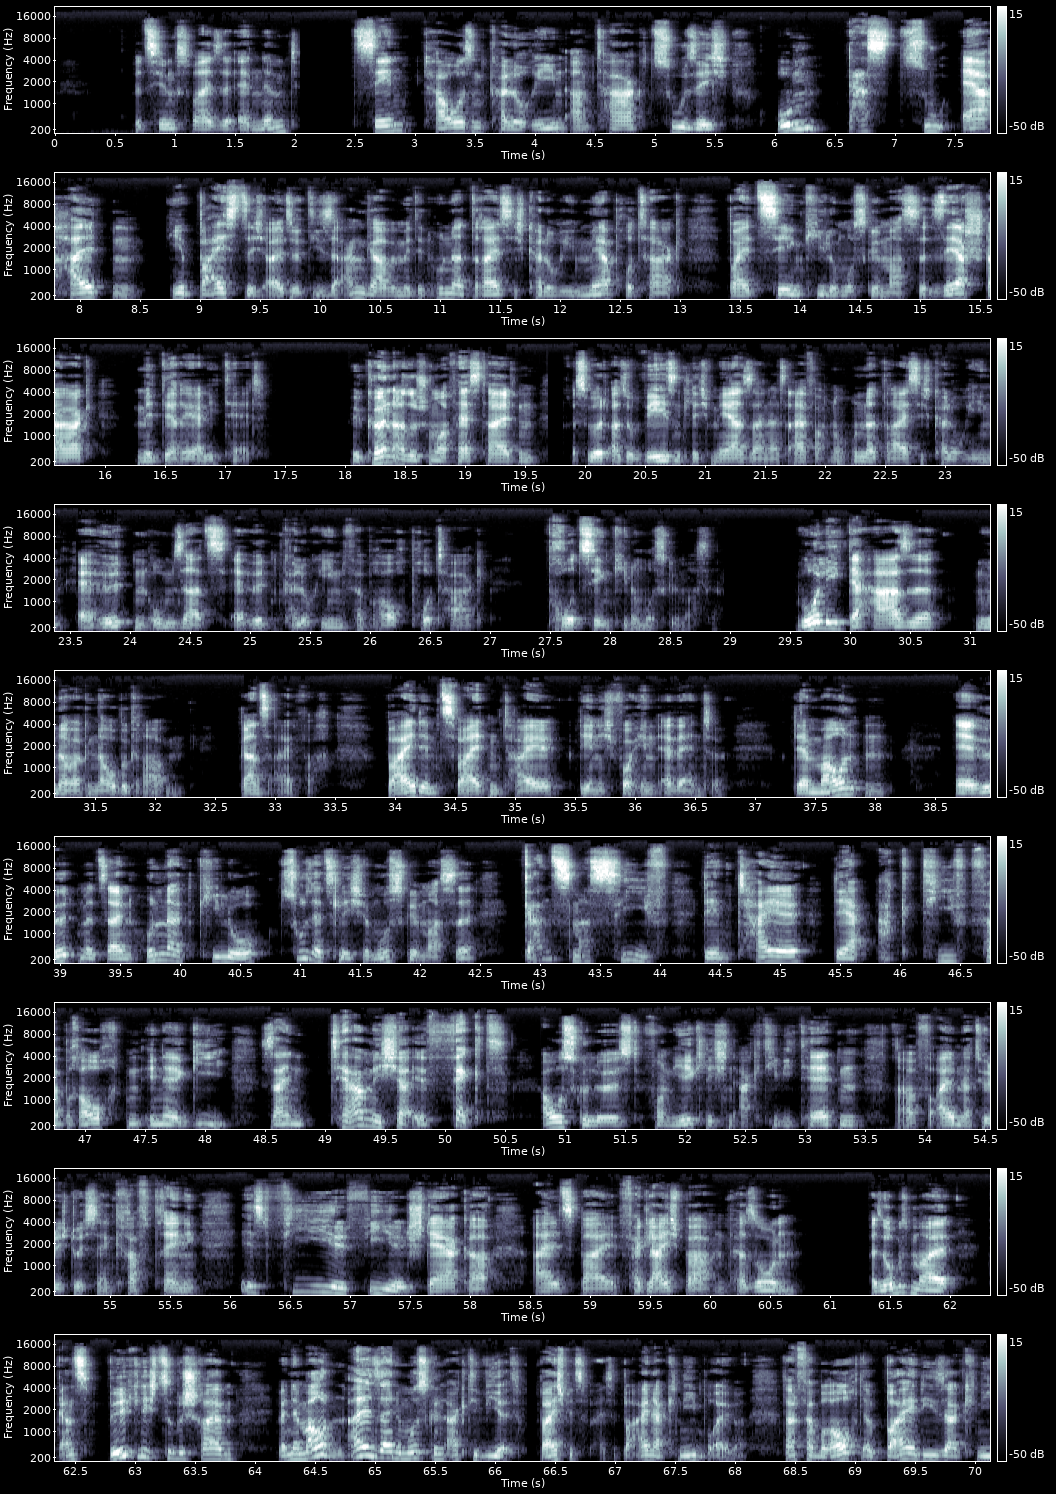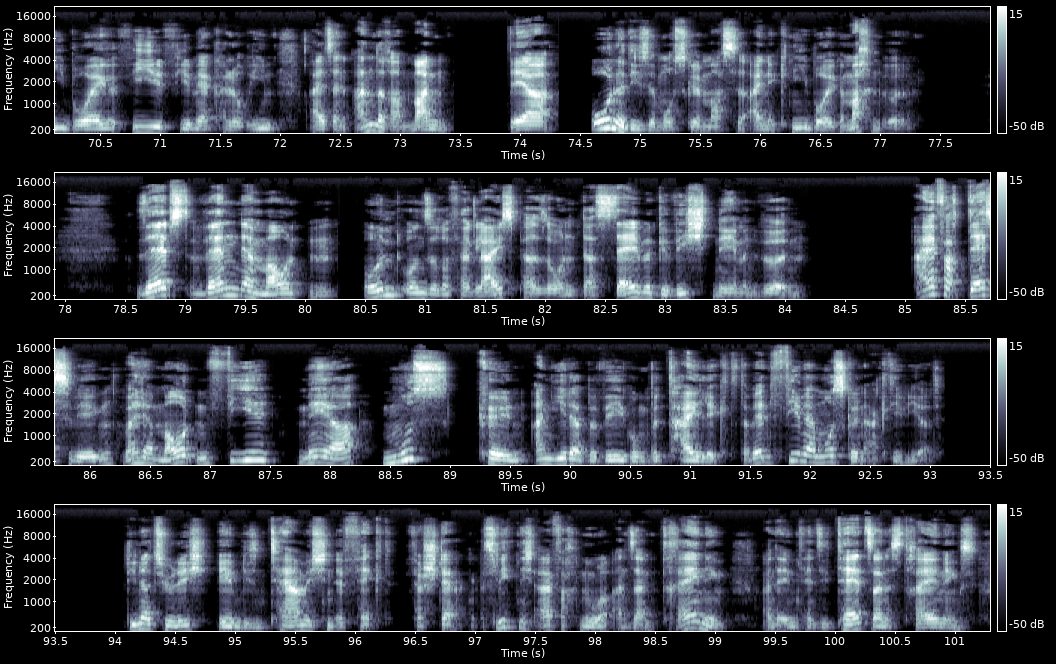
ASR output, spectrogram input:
beziehungsweise er nimmt 10.000 Kalorien am Tag zu sich, um das zu erhalten. Hier beißt sich also diese Angabe mit den 130 Kalorien mehr pro Tag bei 10 Kilo Muskelmasse sehr stark mit der Realität. Wir können also schon mal festhalten, es wird also wesentlich mehr sein als einfach nur 130 Kalorien erhöhten Umsatz, erhöhten Kalorienverbrauch pro Tag pro 10 Kilo Muskelmasse. Wo liegt der Hase nun aber genau begraben? Ganz einfach. Bei dem zweiten Teil, den ich vorhin erwähnte. Der Mountain erhöht mit seinen 100 Kilo zusätzliche Muskelmasse ganz massiv den Teil der aktiv verbrauchten Energie, sein thermischer Effekt, ausgelöst von jeglichen Aktivitäten, aber vor allem natürlich durch sein Krafttraining, ist viel, viel stärker als bei vergleichbaren Personen. Also um es mal ganz bildlich zu beschreiben, wenn der Mountain all seine Muskeln aktiviert, beispielsweise bei einer Kniebeuge, dann verbraucht er bei dieser Kniebeuge viel, viel mehr Kalorien als ein anderer Mann, der ohne diese Muskelmasse eine Kniebeuge machen würde. Selbst wenn der Mountain und unsere Vergleichsperson dasselbe Gewicht nehmen würden. Einfach deswegen, weil der Mountain viel mehr Muskeln an jeder Bewegung beteiligt. Da werden viel mehr Muskeln aktiviert, die natürlich eben diesen thermischen Effekt verstärken. Es liegt nicht einfach nur an seinem Training, an der Intensität seines Trainings,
